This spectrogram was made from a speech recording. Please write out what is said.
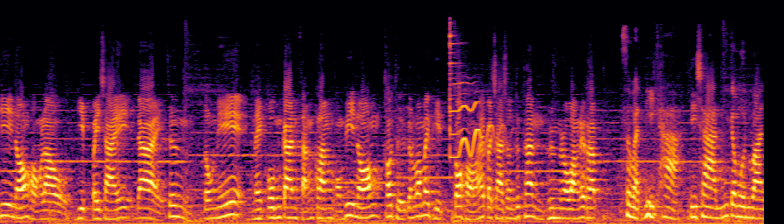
พี่น้องของเราหยิบไปใช้ได้ ซึ่งตรงนี้ในกรมการสังคลังของพี่น้องเขาถือกันว่าไม่ผิด ก็ขอให้ประชาชนทุกท่านพึงระวังด้วยครับ สวัสดีค่ะ ดิฉันกมลวัน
